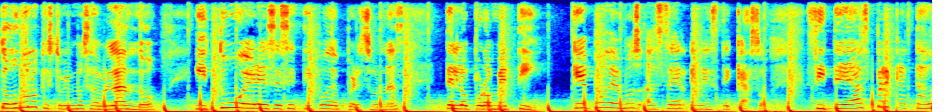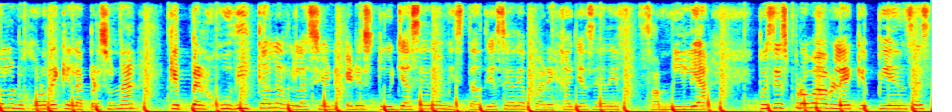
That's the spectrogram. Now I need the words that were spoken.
todo lo que estuvimos hablando y tú eres ese tipo de personas, te lo prometí. ¿Qué podemos hacer en este caso? Si te has percatado a lo mejor de que la persona que perjudica la relación eres tú, ya sea de amistad, ya sea de pareja, ya sea de familia, pues es probable que pienses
